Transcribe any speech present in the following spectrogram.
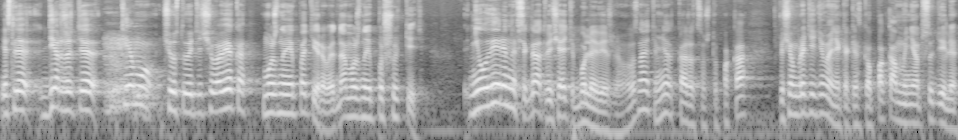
Если держите тему, чувствуете человека, можно и эпатировать, да, можно и пошутить. Не уверены, всегда отвечайте более вежливо. Вы знаете, мне кажется, что пока... Причем, обратите внимание, как я сказал, пока мы не обсудили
